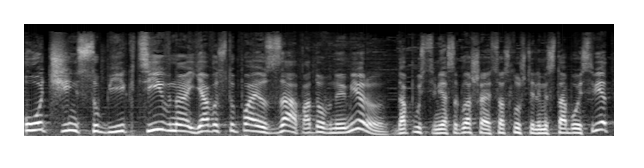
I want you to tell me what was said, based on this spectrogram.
Очень субъективно я выступаю за подобную меру. Допустим, я соглашаюсь со слушателями с тобой, Свет,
